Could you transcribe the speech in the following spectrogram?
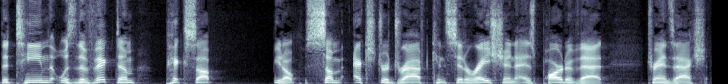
the team that was the victim picks up, you know, some extra draft consideration as part of that transaction.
